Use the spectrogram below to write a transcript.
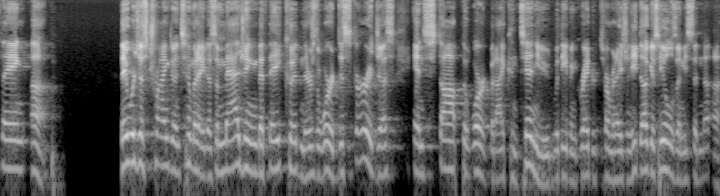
thing up. They were just trying to intimidate us, imagining that they could, and there's the word, discourage us and stop the work. But I continued with even greater determination. He dug his heels in. He said, Nuh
